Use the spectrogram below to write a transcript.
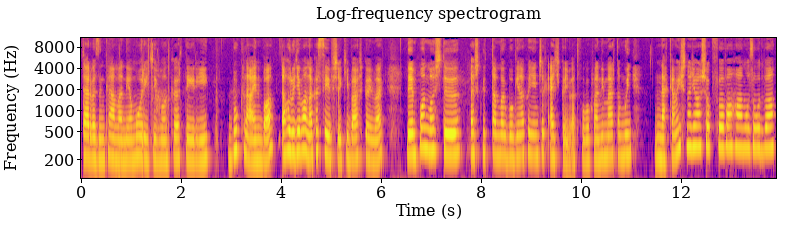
tervezünk elmenni a Móri Zsigmond körtéri bookline-ba, ahol ugye vannak a szépséghibás könyvek, de én pont most ő, esküdtem meg Boginak, hogy én csak egy könyvet fogok venni, mert amúgy nekem is nagyon sok föl van halmozódva,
